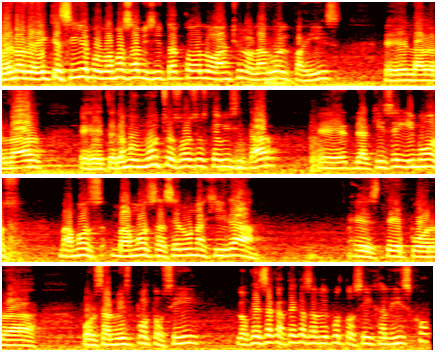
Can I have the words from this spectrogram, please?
Bueno, de ahí que sigue, pues vamos a visitar todo lo ancho y lo largo del país. Eh, la verdad, eh, tenemos muchos socios que visitar. Eh, de aquí seguimos, vamos, vamos a hacer una gira este, por, ah, por San Luis Potosí, lo que es Zacatecas, San Luis Potosí, Jalisco,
